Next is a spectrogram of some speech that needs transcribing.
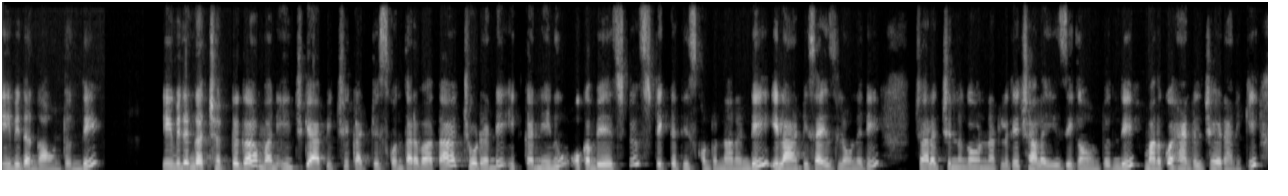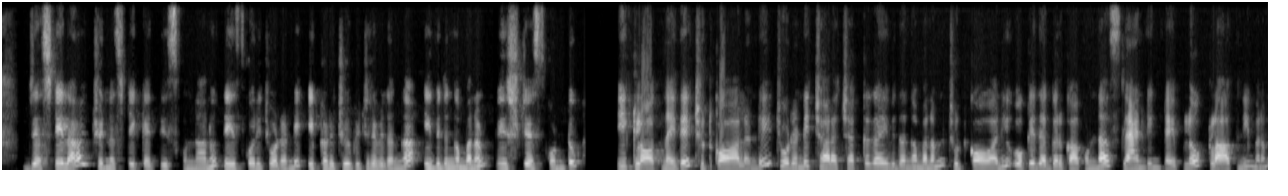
ఈ విధంగా ఉంటుంది. ఈ విధంగా చక్కగా వన్ ఇంచ్ గ్యాప్ ఇచ్చి కట్ చేసుకున్న తర్వాత చూడండి ఇక్కడ నేను ఒక వేస్ట్ స్టిక్ తీసుకుంటున్నానండి. ఇలాంటి సైజులో ఉన్నది. చాలా చిన్నగా ఉన్నట్లయితే చాలా ఈజీగా ఉంటుంది. మనకు హ్యాండిల్ చేయడానికి. జస్ట్ ఇలా చిన్న స్టిక్ అయితే తీసుకున్నాను. తీసుకొని చూడండి ఇక్కడ చూపించిన విధంగా ఈ విధంగా మనం ట్విస్ట్ చేసుకుంటూ ఈ క్లాత్‌నైతే చుట్టుకోవాలండి. చూడండి చాలా చక్కగా ఈ విధంగా మనం చుట్టుకోవాలి. ఒకే దగ్గర కాకుండా స్లాంటింగ్ టైప్‌లో క్లాత్‌ని మనం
